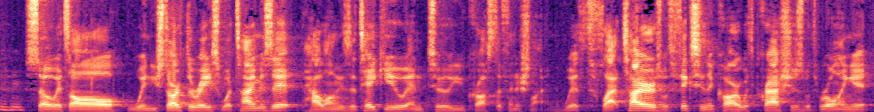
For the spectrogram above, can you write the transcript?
Mm-hmm. So it's all when you start the race, what time is it? How long does it take you until you cross the finish line? With flat tires, with fixing the car, with crashes, with rolling it.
